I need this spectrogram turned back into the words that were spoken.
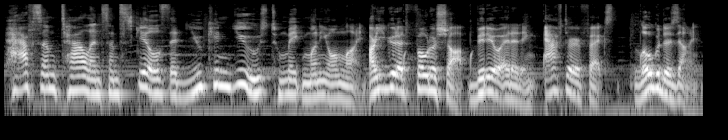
have some talent, some skills that you can use to make money online. Are you good at Photoshop, video editing, After Effects, logo design,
